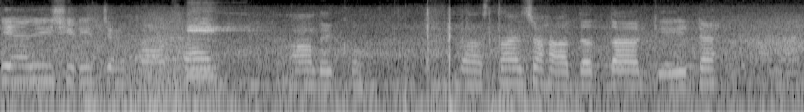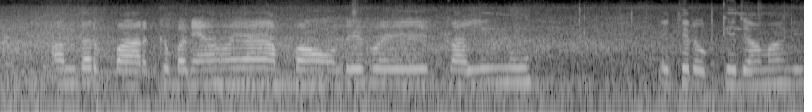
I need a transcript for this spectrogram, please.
ਆਪਾਂ ਹਾਂ ਜੀ, ਸ਼੍ਰੀ ਚਮਕੌਰ ਸਾਹਿਬ। ਆਹ ਦੇਖੋ ਦਸਤਾ ਸ਼ਹਾਦਤ ਦਾ ਗੇਟ ਹੈ। ਅੰਦਰ ਪਾਰਕ ਬਣਿਆ ਹੋਇਆ ਆਪਾਂ ਆਉਂਦੇ ਹੋਏ ਕੱਲ ਨੂੰ ਇੱਥੇ ਰੁਕ ਕੇ ਜਾਵਾਂਗੇ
